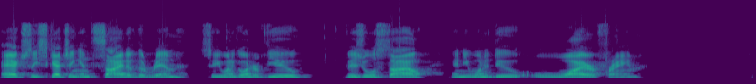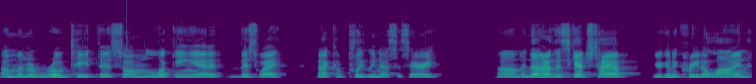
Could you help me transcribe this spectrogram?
actually sketching inside of the rim. So you want to go under View, Visual Style, and you want to do wireframe. I'm going to rotate this so I'm looking at it this way, not completely necessary. Um, and then under the sketch tab, you're going to create a line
